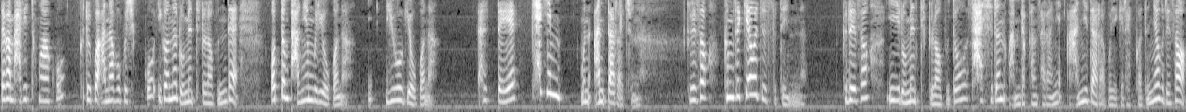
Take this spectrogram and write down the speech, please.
내가 말이 통하고, 그리고 안아보고 싶고, 이거는 로맨틱 러브인데, 어떤 방해물이 오거나, 유혹이 오거나 할 때에 책임은 안 따라주는. 그래서 금세 깨어질 수도 있는. 그래서 이 로맨틱 러브도 사실은 완벽한 사랑이 아니다라고 얘기를 했거든요. 그래서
